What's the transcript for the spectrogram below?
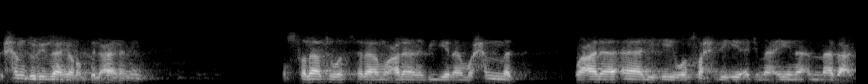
الحمد لله رب العالمين. والصلاة والسلام على نبينا محمد وعلى آله وصحبه أجمعين أما بعد.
